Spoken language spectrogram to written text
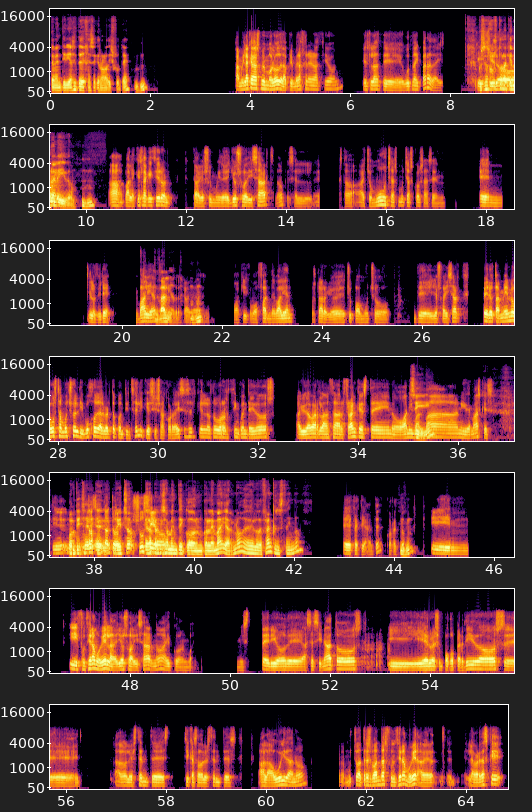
te, mentiría si te dijese que no lo disfruté. A mí la que más me moló de la primera generación es la de Goodnight Paradise. Pues es justo la que no he leído. Ah, vale, que es la que hicieron Claro, yo soy muy de Joshua Dishart, ¿no? Que es el. ha hecho muchas, muchas cosas en. en lo diré. Valiant. Valiant. Aquí, como fan de Valiant, pues claro, yo he chupado mucho de Joshua Dishart. Pero también me gusta mucho el dibujo de Alberto Pontincelli, que si os acordáis es el que en los nuevos 52 ayudaba a relanzar Frankenstein o Animal Man y demás, que es Ponticelli, eh, de hecho, era precisamente con, con Lemaier, ¿no? Eh, lo de Frankenstein, ¿no? Efectivamente, correcto. y, y funciona muy bien la de Joshua Dissar, ¿no? Ahí con misterio de asesinatos y héroes un poco perdidos, eh, adolescentes, chicas adolescentes a la huida, ¿no? Mucho a tres bandas funciona muy bien. A ver, la verdad es que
